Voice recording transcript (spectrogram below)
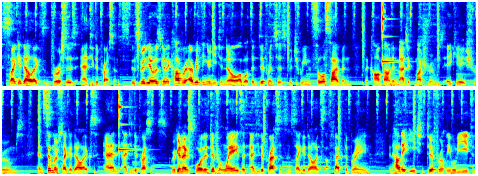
psychedelics versus antidepressants. This video is going to cover everything you need to know about the differences between psilocybin, the compound in magic mushrooms, aka shrooms, and similar psychedelics, and antidepressants. We're going to explore the different ways that antidepressants and psychedelics affect the brain and how they each differently lead to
